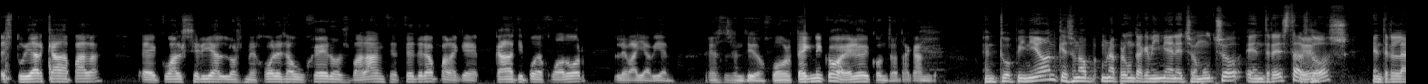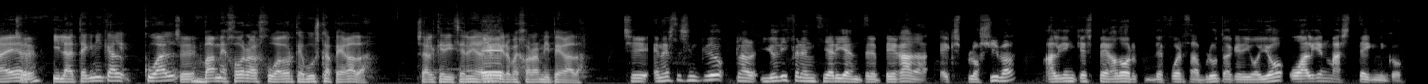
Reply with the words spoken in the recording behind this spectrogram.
estudiar cada pala, eh, cuáles serían los mejores agujeros, balance, etcétera, para que cada tipo de jugador le vaya bien. En este sentido, jugador técnico, aéreo y contraatacante. En tu opinión, que es una, pregunta que a mí me han hecho mucho, entre estas dos, entre la Air y la Technical, ¿cuál va mejor al jugador que busca pegada? O sea, el que dice, mira, yo eh, quiero mejorar mi pegada. Sí, en este sentido, claro, yo diferenciaría entre pegada explosiva, alguien que es pegador de fuerza bruta, que digo yo, o alguien más técnico,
